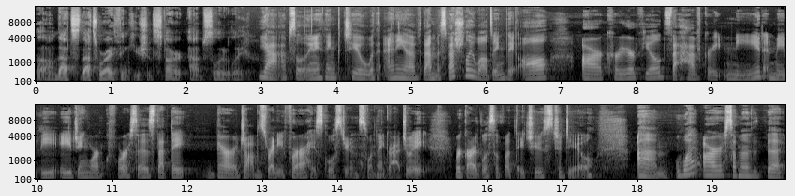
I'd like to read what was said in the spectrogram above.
But, um, that's that's where I think you should start. Absolutely. Yeah, absolutely. And I think too, with any of them, especially welding, they all are career fields that have great need and maybe aging workforces that they there are jobs ready for our high school students when they graduate, regardless of what they choose to do. Um, what are some of the?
